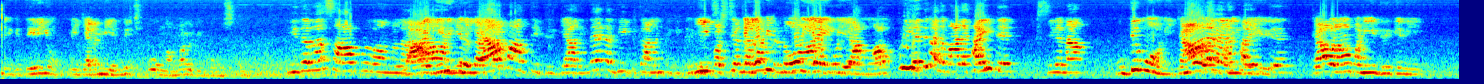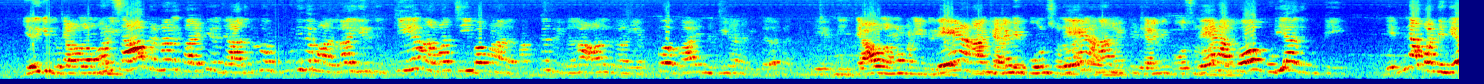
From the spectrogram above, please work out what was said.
எனக்கு தெரியும். நீ கிளம்பி எந்திரிச்சு போ உங்க அம்மா வீட்டுக்கு போ first. இதெல்லாம் சாப்பிடுவாங்களா? நான் இருக்கிற நீ ஏமாத்திட்டு இருக்கியா? என்ன வீட்டுக்கு அனுப்பிக்கிட்டு நீ first கிளம்பி போறியா இல்லையா, அம்மா? அப்படி எதுக்கு அந்த மாலை கைட்டு இல்லனா விடுமோ நீ? கேவலமா பண்ணிட்டு. கேவலமா பண்ணிட்டு இருக்க நீ. எதுக்கு இப்ப கேவலமா பண்ணிட்டு சாப்பிடறனால கழட்டி வச்சு அதுக்கு ஒரு புனித மாதிரிலாம் இருக்கு. கேவலமா சீப்பா பண்ணாத. பக்கத்து வீட்டுல எல்லாம் ஆளு இருக்காங்க. எப்ப பாரு இந்த வீடான வீட்டுல நீ இருக்கு. தேவலாம பண்ணிட்டு இருக்க. நான் கிளம்பி போன்னு சொல்றேன். விட்டுடு. கிளம்பி போ சொல்றேன். போக முடியாது குட்டி. என்ன பண்ணுங்க?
